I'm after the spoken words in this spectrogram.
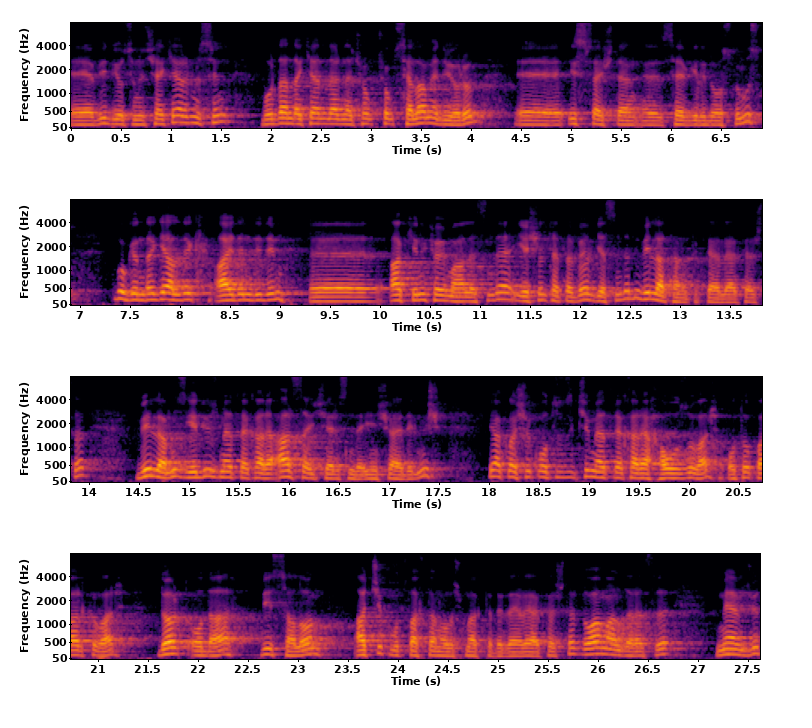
e, videosunu çeker misin? Buradan da kendilerine çok çok selam ediyorum. E, İsveç'ten e, sevgili dostumuz. Bugün de geldik Aydın Didim e, Akyeniköy mahallesinde Yeşiltepe bölgesinde bir villa tanıttık değerli arkadaşlar. Villamız 700 metrekare arsa içerisinde inşa edilmiş. Yaklaşık 32 metrekare havuzu var, otoparkı var. 4 oda, bir salon, açık mutfaktan oluşmaktadır değerli arkadaşlar. Doğa manzarası mevcut.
